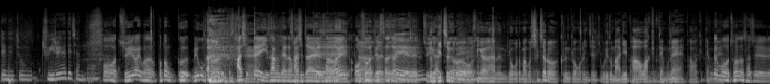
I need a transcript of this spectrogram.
때는 좀 주의를 해야 되지 않나요? 어, 주의라기보다는 보통 그 미국 저널 있죠. 40대 이상 되는 40대 환자에서의 네, 올소가티 네, 네. 서저리에 네. 주의할 금기증으로 네. 생각하는 경우도 많고 실제로 그런 경우를 이제 우리도 많이 봐왔기 때문에 봐왔기 때문에 근데 뭐 저는 사실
